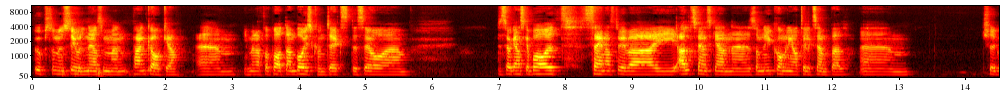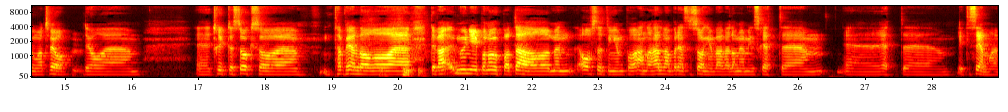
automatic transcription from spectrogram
upp som en sol, ner som en pannkaka? Um, jag menar för att prata om boys-kontext, det såg, ehm, det såg ganska bra ut senast vi var i Allsvenskan eh, som nykomlingar till exempel. Um, 2002. Då um, eh, trycktes det också eh, tabeller och eh, det var mungiporna uppåt där men avslutningen på andra halvan på den säsongen var väl om jag minns rätt, eh, eh, rätt eh, lite sämre.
